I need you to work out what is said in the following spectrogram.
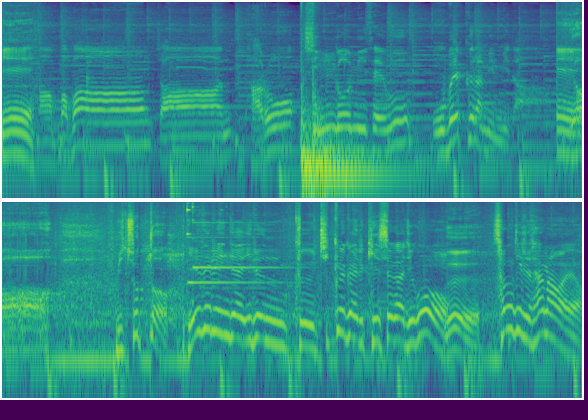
예. 빠밤 짠 바로 진거미 새우 500g입니다. 예. 야 미쳤다. 얘들이 이제 이런 그 직괴가 이렇게 있어가지고 네. 성질이 사나워요.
